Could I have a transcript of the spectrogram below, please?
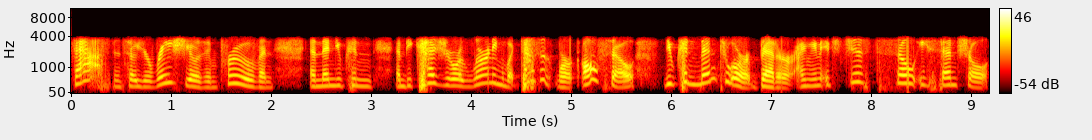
fast, and so your ratios improve and and then you can and because you're learning what doesn't work also you can mentor better i mean it's just so essential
